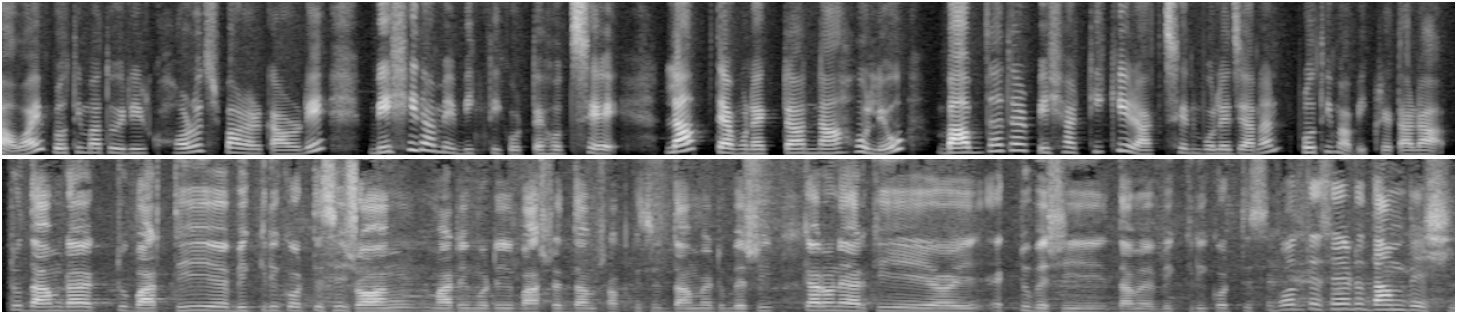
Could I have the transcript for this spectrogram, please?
পাওয়ায় প্রতিমা তৈরির খরচ বাড়ার কারণে বেশি দামে বিক্রি করতে হচ্ছে। লাভ তেমন একটা না হলেও বাপদাদার পেশা টিকিয়ে রাখছেন বলে জানান প্রতিমা বিক্রেতারা। একটু দামটা একটু বাড়তি বিক্রি করতেছি রং মাটি মুটি বাঁশের দাম সব কিছুর দাম একটু বেশি। কারণে আর কি ওই একটু বেশি দামে বিক্রি করতেছি। বলতেছে একটু দাম বেশি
